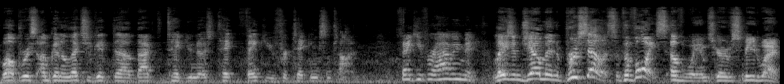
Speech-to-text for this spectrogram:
Well, Bruce, I'm going to let you get uh, back to take your notes. Take, thank you for taking some time. Thank you for having me. Ladies and gentlemen, Bruce Ellis, the voice of Williams Grove Speedway.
